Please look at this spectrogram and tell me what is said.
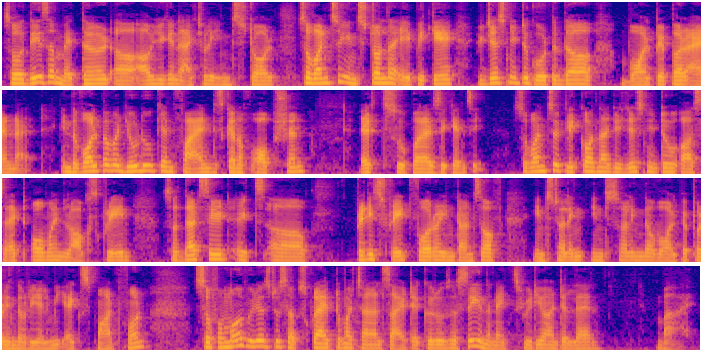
So there's a method uh, how you can actually install. So once you install the apk you just need to go to the wallpaper and in the wallpaper you do can find this kind of option it's super as you can see so once you click on that you just need to uh, select home and lock screen so that's it it's uh, pretty straightforward in terms of installing installing the wallpaper in the realme x smartphone so for more videos to subscribe to my channel Guru. So see you in the next video. Until then, bye.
